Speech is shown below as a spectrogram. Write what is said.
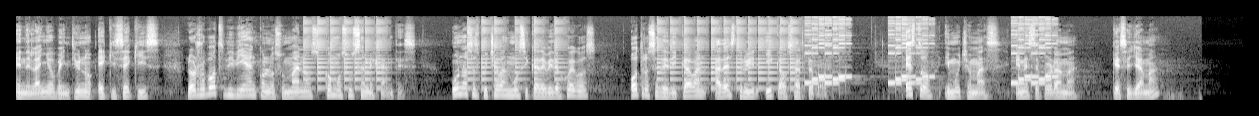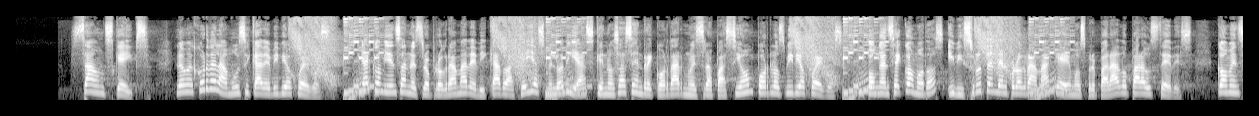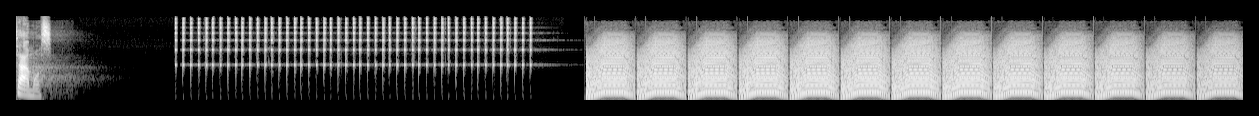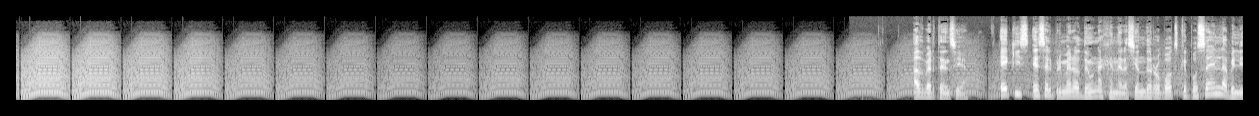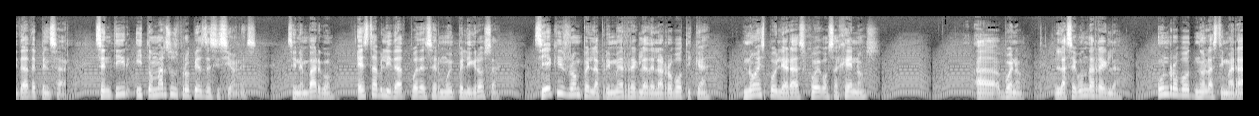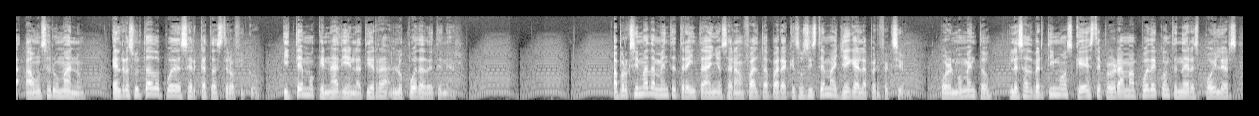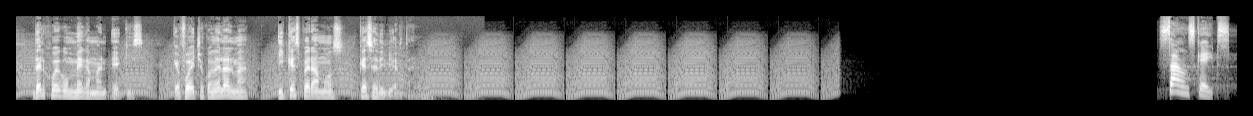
En el año 21XX, los robots vivían con los humanos como sus semejantes. Unos escuchaban música de videojuegos, otros se dedicaban a destruir y causar terror. Esto y mucho más en este programa que se llama Soundscapes, lo mejor de la música de videojuegos. Ya comienza nuestro programa dedicado a aquellas melodías que nos hacen recordar nuestra pasión por los videojuegos. Pónganse cómodos y disfruten del programa que hemos preparado para ustedes. Comenzamos. Advertencia. X es el primero de una generación de robots que poseen la habilidad de pensar, sentir y tomar sus propias decisiones. Sin embargo, esta habilidad puede ser muy peligrosa. Si X rompe la primera regla de la robótica, no spoilearás juegos ajenos. Ah, bueno, la segunda regla, un robot no lastimará a un ser humano. El resultado puede ser catastrófico, y temo que nadie en la Tierra lo pueda detener. Aproximadamente 30 años harán falta para que su sistema llegue a la perfección. Por el momento, les advertimos que este programa puede contener spoilers del juego Mega Man X, que fue hecho con el alma y que esperamos que se diviertan. Soundscapes.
